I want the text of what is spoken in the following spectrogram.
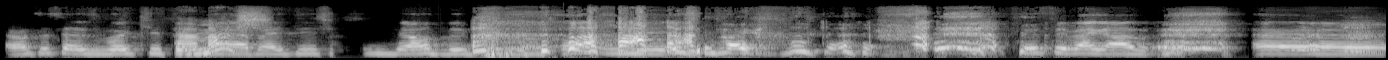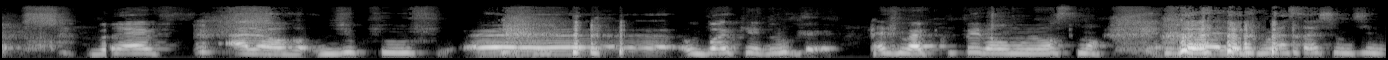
alors ça, ça se voit que tu n'as pas été sur Tinder depuis longtemps, mais c'est pas grave. c'est pas grave. Bref, alors du coup, euh, on voit que donc elle m'a coupé dans mon lancement. Euh, les conversations Tinder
